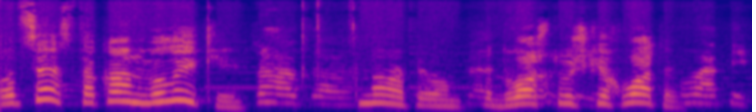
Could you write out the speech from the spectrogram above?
Оце стакан великий. так, так. Нате вам. Два штучки хватить? Хватить.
